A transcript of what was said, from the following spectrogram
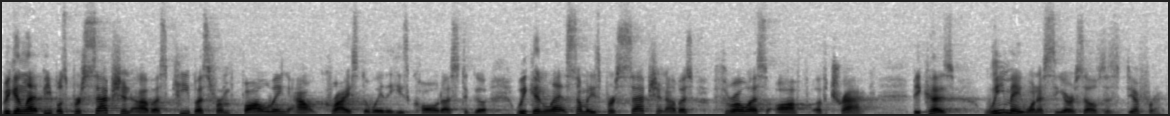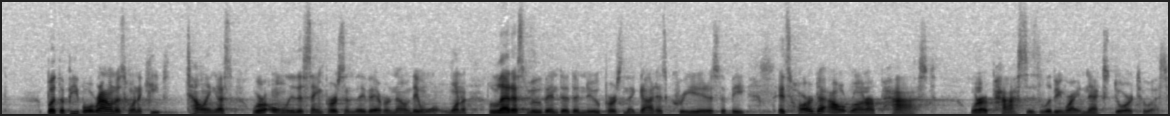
We can let people's perception of us keep us from following out Christ the way that He's called us to go. We can let somebody's perception of us throw us off of track because we may want to see ourselves as different, but the people around us want to keep telling us we're only the same person they've ever known. They won't want to let us move into the new person that God has created us to be. It's hard to outrun our past when our past is living right next door to us.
